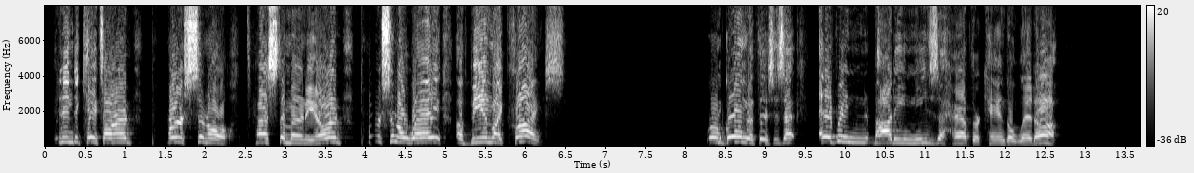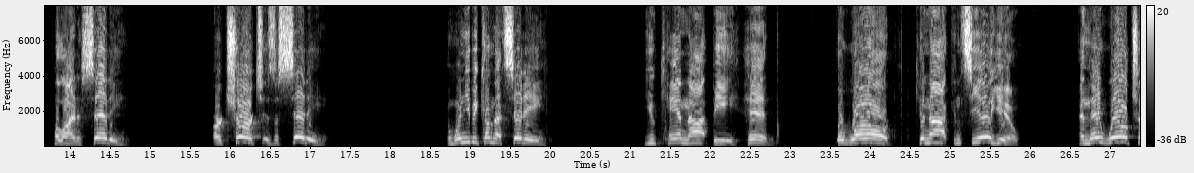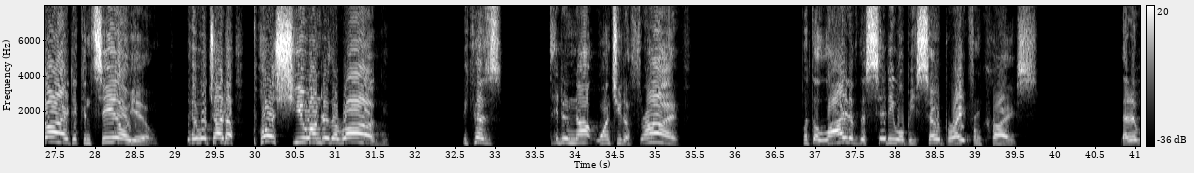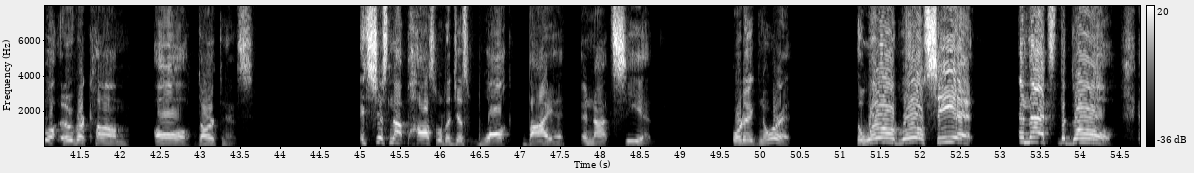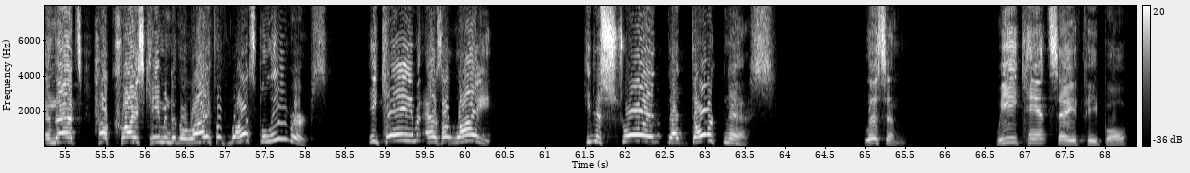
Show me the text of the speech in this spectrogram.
It indicates our own personal testimony, our own personal way of being like Christ. Where I'm going with this is that everybody needs to have their candle lit up to light a city. Our church is a city. And when you become that city, you cannot be hid. The world cannot conceal you. And they will try to conceal you. They will try to push you under the rug because they do not want you to thrive. But the light of the city will be so bright from Christ that it will overcome all darkness. It's just not possible to just walk by it and not see it or to ignore it. The world will see it. And that's the goal. And that's how Christ came into the life of us believers. He came as a light. He destroyed that darkness. Listen, we can't save people,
